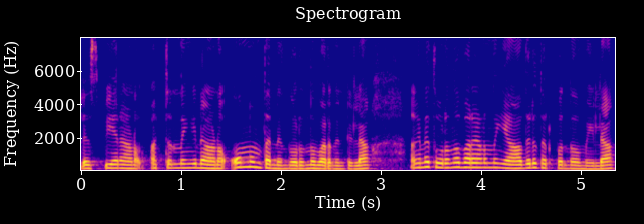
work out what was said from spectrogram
ലെസ്ബിയനാണോ മറ്റെന്തെങ്കിലാണോ ഒന്നും തന്നെ തുറന്നു പറഞ്ഞിട്ടില്ല. അങ്ങനെ തുറന്നു പറയണമെന്ന് യാതൊരു നിർബന്ധവുമില്ല.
